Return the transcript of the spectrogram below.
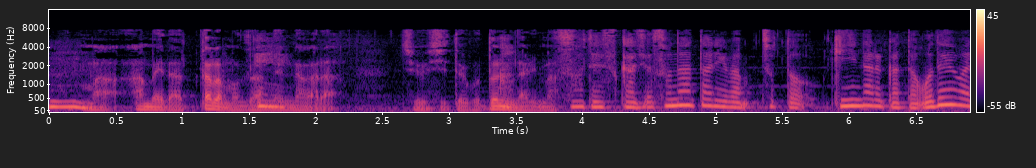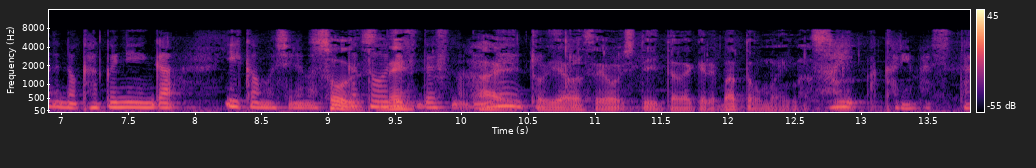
うん、まあ、雨だったらもう残念ながら、中止ということになります。そうですか、じゃあそのあたりはちょっと気になる方、お電話での確認がいいかもしれませんが、そうですね、当日ですので、ね、はい、問い合わせをしていただければと思います。はい、わかりました。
